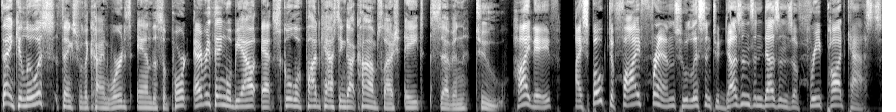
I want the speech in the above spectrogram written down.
Thank you, Louis. Thanks for the kind words and the support. Everything will be out at schoolofpodcasting.com slash 872. Hi, Dave. I spoke to five friends who listen to dozens and dozens of free podcasts,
